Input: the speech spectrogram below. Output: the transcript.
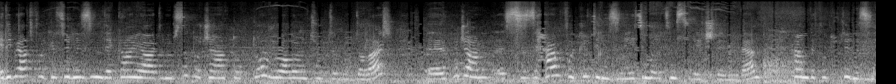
Edebiyat Fakültemizin dekan yardımcısı doçent doktor Vural Öntürk de buradalar. Ee, hocam e, siz hem fakültenizin eğitim öğretim süreçlerinden hem de fakültenizin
